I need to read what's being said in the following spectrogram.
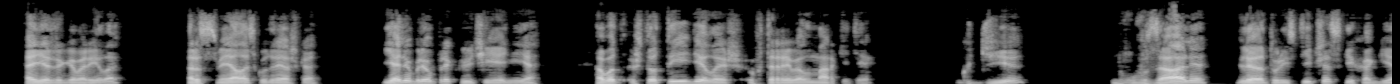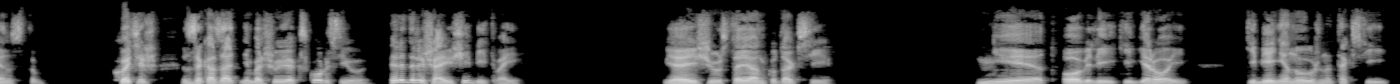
— А я же говорила, — рассмеялась кудряшка. — Я люблю приключения. А вот что ты делаешь в тревел-маркете? — Где? — Ну, в зале для туристических агентств. Хочешь заказать небольшую экскурсию перед решающей битвой? — Я ищу стоянку такси. Нет, о великий герой, тебе не нужно такси.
